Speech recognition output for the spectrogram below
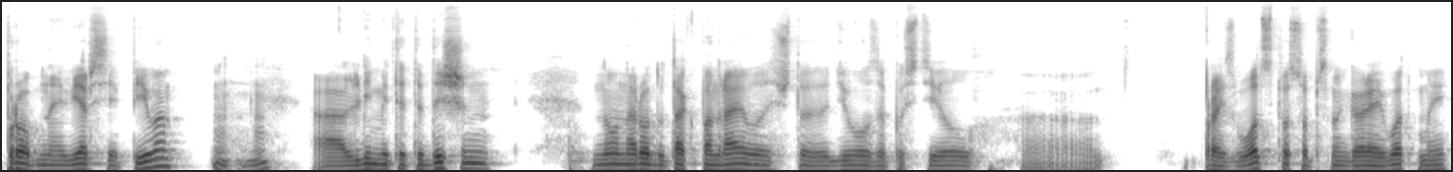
пробная версия пива, а, Limited Edition, но народу так понравилось, что Dual запустил производство, собственно говоря, и вот мы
